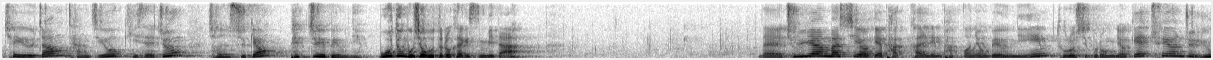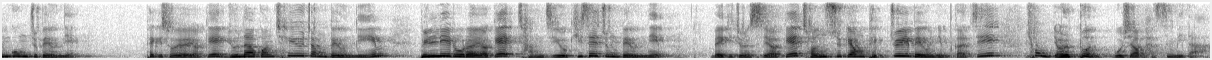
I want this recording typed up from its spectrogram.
최유정, 장지우, 기세중, 전수경, 백주희 배우님 모두 모셔보도록 하겠습니다. 네, 줄리안 마시 역의 박할린, 박건영 배우님, 도로시 브록 역의 최현주, 윤공주 배우님, 패기소여 역의 윤학원, 최유정 배우님, 빌리 로러 역의 장지우, 기세중 배우님, 매기 존스 역의 전수경, 백주희 배우님까지 총 10분 모셔봤습니다.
